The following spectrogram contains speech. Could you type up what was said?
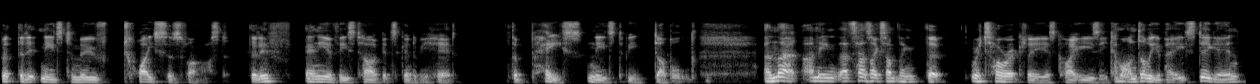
but that it needs to move twice as fast. That if any of these targets are going to be hit, the pace needs to be doubled. And that, I mean, that sounds like something that rhetorically is quite easy. Come on, double your pace, dig in.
